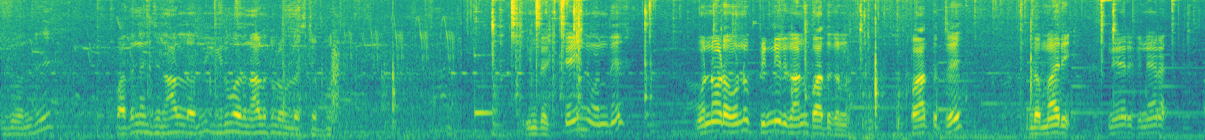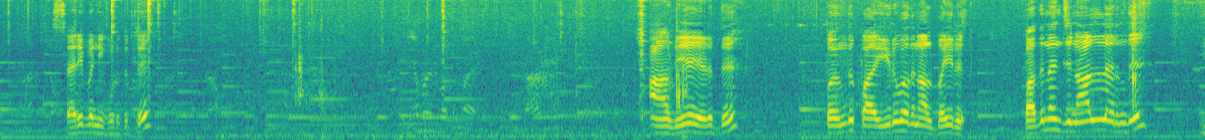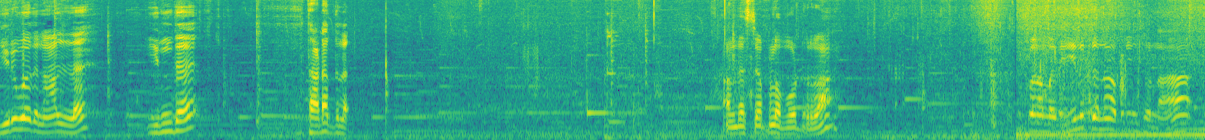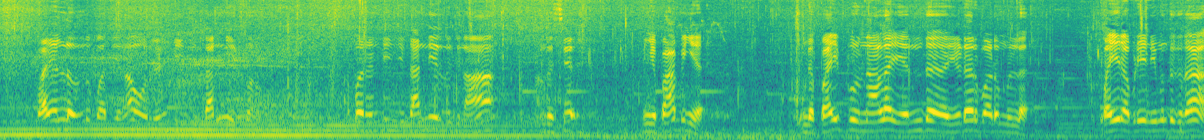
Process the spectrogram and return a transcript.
இது வந்து பதினஞ்சு நாள்லேருந்து இருபது நாளுக்குள்ள உள்ள ஸ்டெப்பு இந்த செயின் வந்து ஒன்றோட ஒன்று பின்னிருக்கான்னு பார்த்துக்கணும். பார்த்துட்டு இந்த மாதிரி நேருக்கு நேர சரி பண்ணி கொடுத்துட்டு அப்படியே எடுத்து இப்போ வந்து ப இருபது நாள் பயிர் பதினஞ்சு நாள்ல இருந்து இருபது நாளில் இந்த தடத்தில் அந்த ஸ்டெப்பில் போட்டுடுறோம் இப்போ நம்ம இது இழுக்கணும் அப்படின்னு சொன்னால் வயலில் வந்து பார்த்தீங்கன்னா ஒரு ரெண்டு இன்ச்சு தண்ணி இருக்கணும். அப்போ ரெண்டு இன்ச்சு தண்ணி இருந்துச்சுன்னா அந்த சே நீங்கள் பார்ப்பீங்க இந்த பைப்புனால எந்த இடர்பாடும் இல்லை. பயிர் அப்படியே நிமிந்துக்குதா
